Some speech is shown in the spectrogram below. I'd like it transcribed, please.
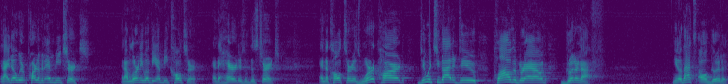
And I know we're part of an MB church, and I'm learning about the MB culture and the heritage of this church. And the culture is work hard, do what you got to do, plow the ground, good enough. You know, that's all good.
